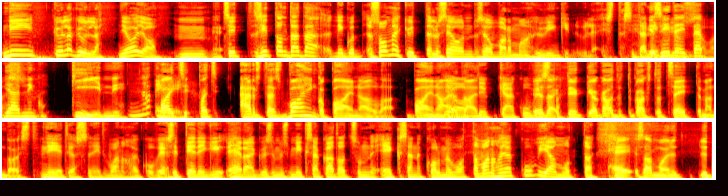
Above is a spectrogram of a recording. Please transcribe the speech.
Niin, kyllä, kyllä. Joo, joo. Mm, Sitten sit on tätä, niin kuin, somekyttely, se on, se on varmaan hyvinkin yleistä. Sitä Ja niin siitä ei jää niin kuin kiinni. No ei. paitsi, paitsi ärsyttäisi vahinko painalla, painaa Joo, jotain. tykkää kuvista. Jotain tykki, joka on otettu 2017. Niin, että jos on niitä vanhoja kuvia. Sitten tietenkin herää kysymys, miksi sä katot sun eksän kolme vuotta vanhoja kuvia, mutta... Hei Samoin, nyt, nyt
